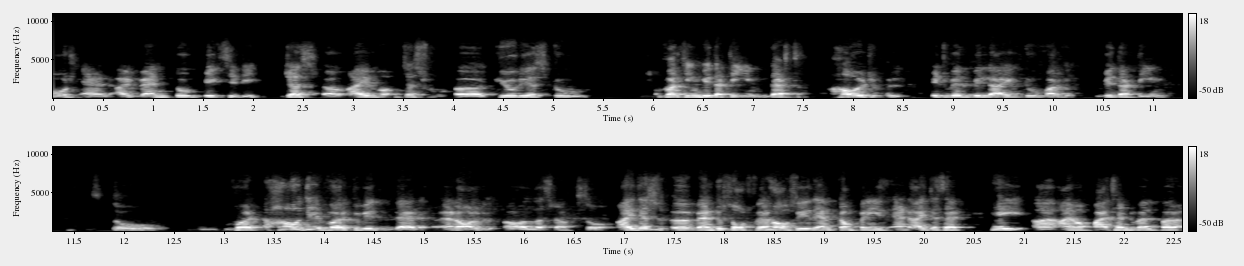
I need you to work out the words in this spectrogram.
course and I went to big city. Just uh, I just uh, curious to working with a team. That's how it it will be like to work with a team so what how they work with that and all all the stuff. So i just uh, went to software houses and companies and i just said hey uh, i'm a python developer.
